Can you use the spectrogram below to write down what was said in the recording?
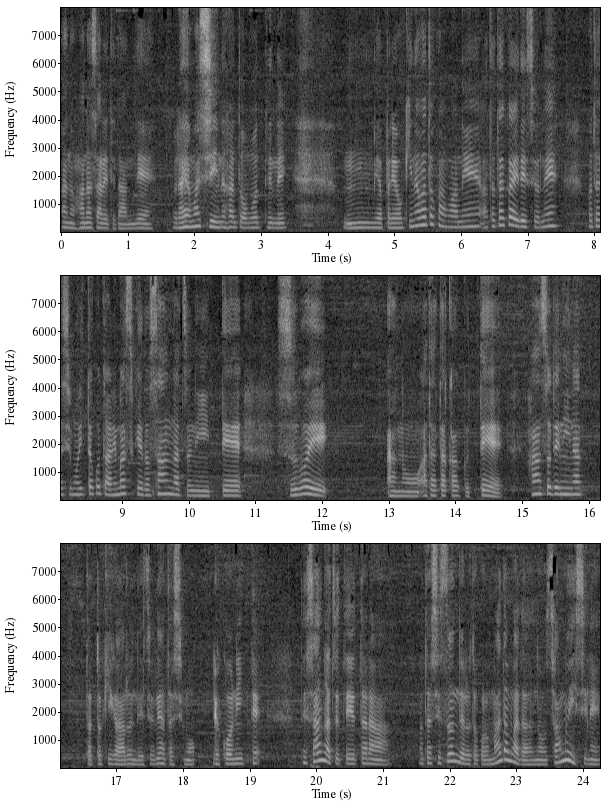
あの話されてたんで羨ましいなと思ってね。うんやっぱり沖縄とかはね暖かいですよね。私も行ったことありますけど3月に行ってすごいあの暖かくて半袖になった時があるんですよね私も旅行に行って。で3月って言ったら私住んでるところまだまだあの寒いしね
